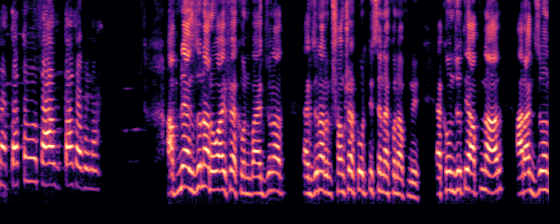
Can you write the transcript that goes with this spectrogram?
না তা তো তা তা যাবে না। আপনি একজনের ওয়াইফ এখন বা একজনের একজনের সংসার করতেছেন এখন আপনি। এখন যদি আপনার আর একজন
